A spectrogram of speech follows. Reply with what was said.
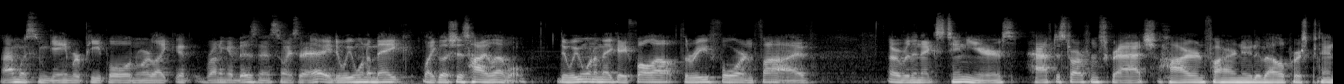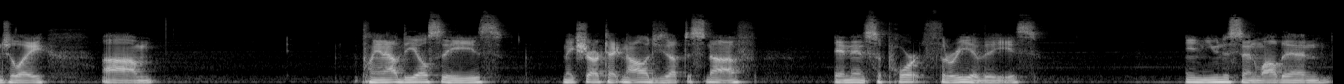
I'm with some gamer people and we're like running a business and we say, "Hey, do we want to make like let's just high level. Do we want to make a Fallout 3, 4 and 5 over the next 10 years, have to start from scratch, hire and fire new developers potentially, um, plan out DLCs, make sure our technology is up to snuff, and then support three of these in unison while then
